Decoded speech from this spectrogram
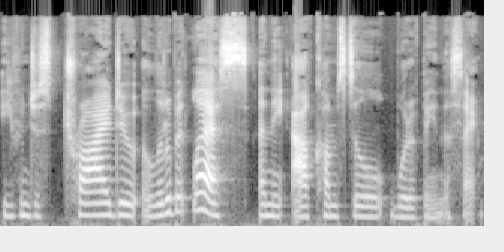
even just try do a little bit less and the outcome still would have been the same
